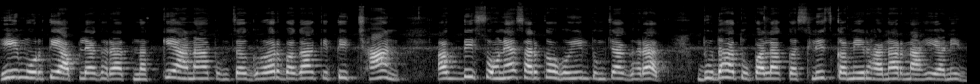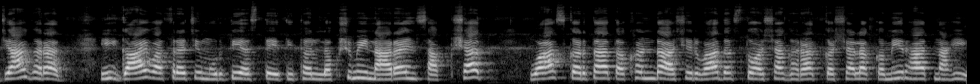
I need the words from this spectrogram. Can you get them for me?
ही मूर्ती आपल्या घरात नक्की आणा. तुमचं घर बघा किती छान. अगदी सोन्यासारखं होईल तुमच्या घरात. दुधा तुपाला कसलीच कमी राहणार नाही आणि ज्या घरात ही गाय वासराची मूर्ती असते तिथं लक्ष्मी नारायण साक्षात वास करतात अखंड आशीर्वाद असतो. अशा घरात कशाला कमी राहत नाही.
